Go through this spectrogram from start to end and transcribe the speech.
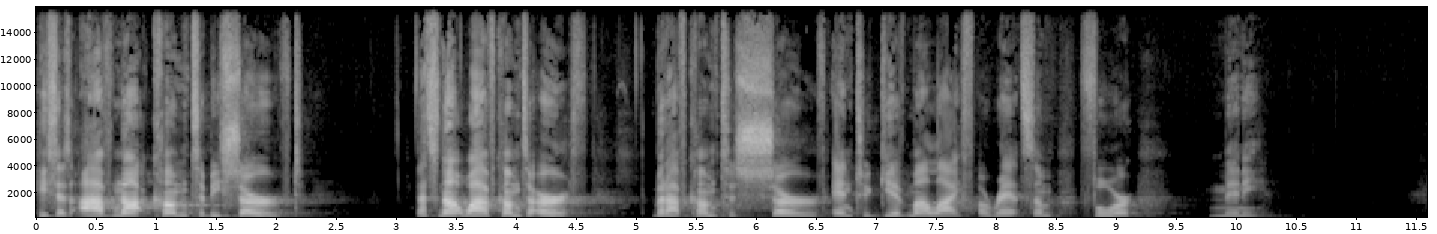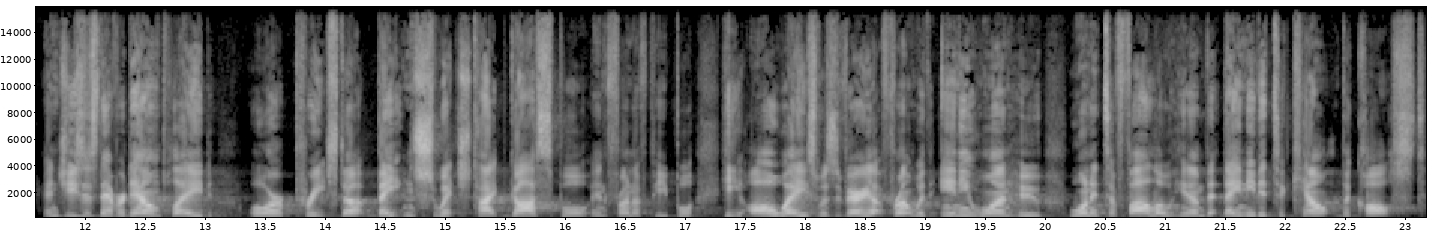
He says, I've not come to be served. That's not why I've come to earth, but I've come to serve and to give my life a ransom for many. And Jesus never downplayed or preached a bait and switch type gospel in front of people. He always was very upfront with anyone who wanted to follow him that they needed to count the cost.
